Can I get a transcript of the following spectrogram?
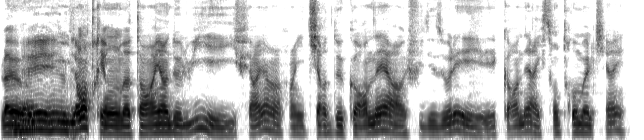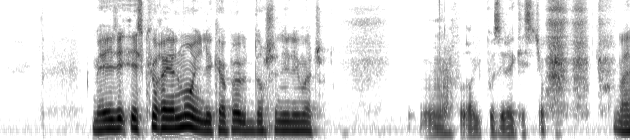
Là, euh, il entre et on n'attend rien de lui et il fait rien. Enfin, il tire deux corners, je suis désolé, et les corners, ils sont trop mal tirés. Mais est-ce que réellement il est capable d'enchaîner les matchs? Il faudra lui poser la question. Bah,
